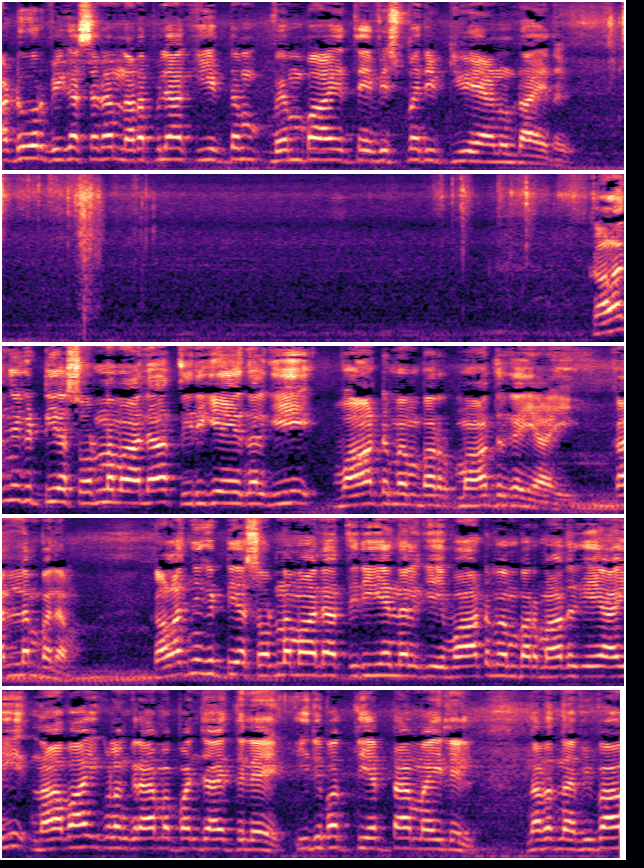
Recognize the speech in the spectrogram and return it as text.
അടൂർ വികസനം നടപ്പിലാക്കിയിട്ടും വെമ്പായത്തെ വിസ്മരിക്കുകയാണ് ഉണ്ടായത്. കളഞ്ഞു കിട്ടിയ സ്വർണമാല തിരികെ നൽകി വാർഡ് മെമ്പർ മാതൃകയായി. കല്ലമ്പലം. കളഞ്ഞു കിട്ടിയ സ്വർണമാല തിരികെ നൽകി വാർഡ് മെമ്പർ മാതൃകയായി നാവായിക്കുളം ഗ്രാമപഞ്ചായത്തിലെ ഇരുപത്തിയെട്ടാം മൈലിൽ നടന്ന വിവാഹ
